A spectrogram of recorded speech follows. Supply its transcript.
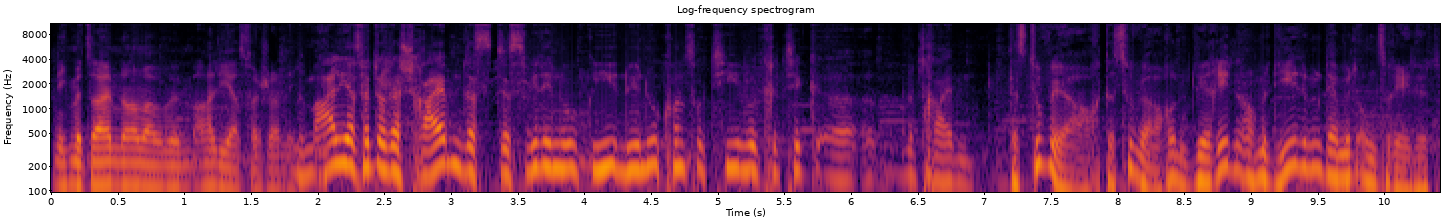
Nicht mit seinem Namen, aber mit dem Alias wahrscheinlich. Mit dem Alias wird unterschreiben, dass, dass wir die nur, die nur konstruktive Kritik äh, betreiben. Das tun wir ja auch, das tun wir auch. Und wir reden auch mit jedem, der mit uns redet.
